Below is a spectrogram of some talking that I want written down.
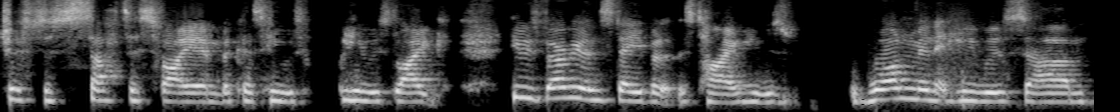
just to satisfy him because he was he was like he was very unstable at this time. He was one minute he was um,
